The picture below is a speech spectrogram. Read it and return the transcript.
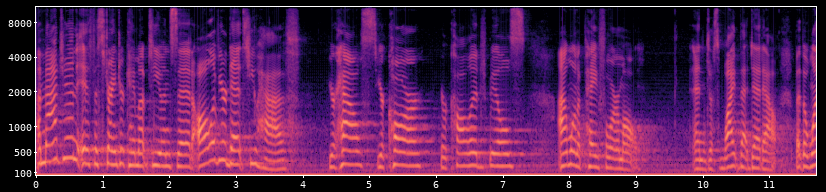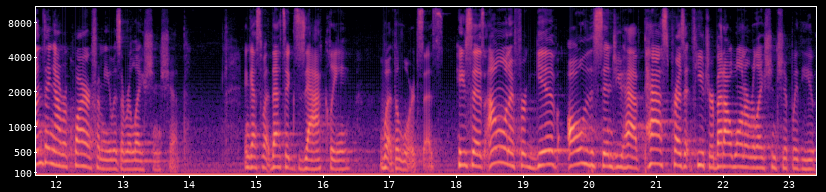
Imagine if a stranger came up to you and said, All of your debts you have, your house, your car, your college bills, I want to pay for them all and just wipe that debt out. But the one thing I require from you is a relationship. And guess what? That's exactly what the Lord says. He says, I want to forgive all of the sins you have, past, present, future, but I want a relationship with you.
